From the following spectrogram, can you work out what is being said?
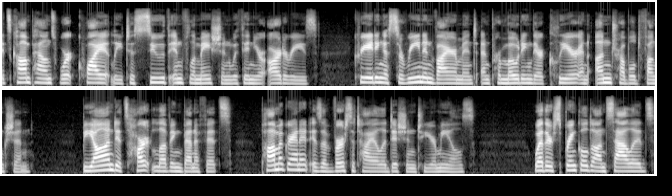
Its compounds work quietly to soothe inflammation within your arteries, creating a serene environment and promoting their clear and untroubled function. Beyond its heart loving benefits, pomegranate is a versatile addition to your meals. Whether sprinkled on salads,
